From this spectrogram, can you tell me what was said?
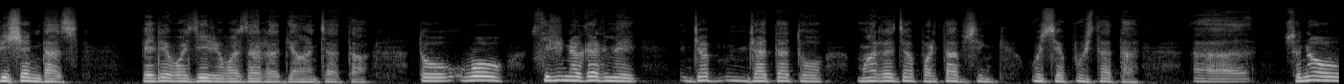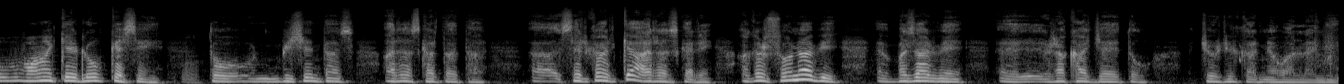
بشن داس پہلے وزیر وزارت یہاں جاتا تو وہ سری نگر میں جب جاتا تو مہاراجا پرتاپ سنگھ اس سے پوچھتا تھا سنا وہاں کے لوگ کیسے ہیں تو بشن داس عرض کرتا تھا سرکار کیا عرض کریں اگر سونا بھی بازار میں رکھا جائے تو چوری کرنے والا نہیں۔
